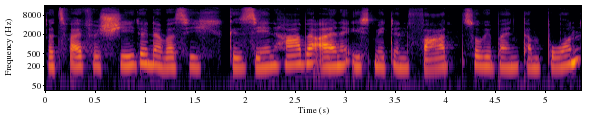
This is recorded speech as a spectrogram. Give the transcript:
äh, zwei verschiedene, was ich gesehen habe. Eine ist mit den Faden, so wie beim Tampon.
